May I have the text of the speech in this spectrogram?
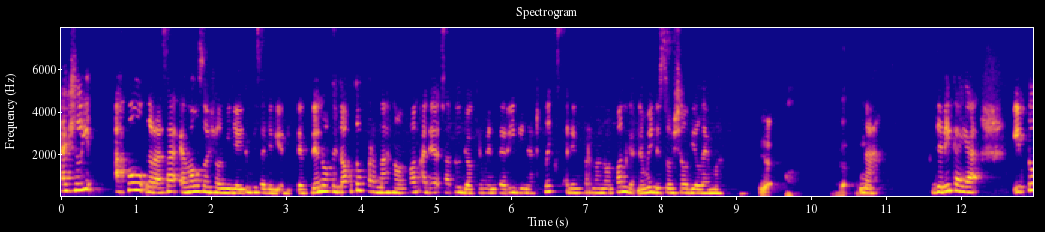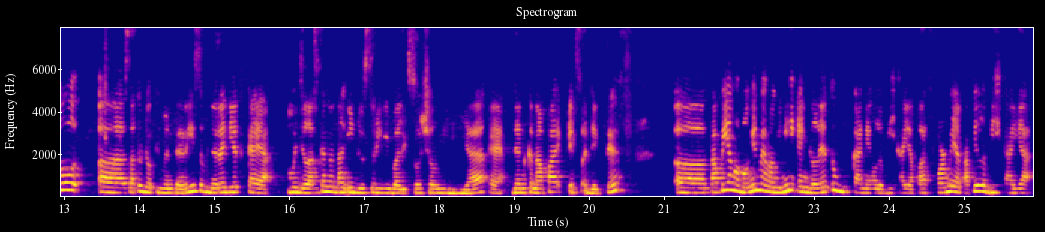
actually aku ngerasa emang social media itu bisa jadi addictive dan waktu itu aku tuh pernah nonton ada satu dokumenter di Netflix ada yang pernah nonton gak namanya The Social Dilemma ya yeah. nah jadi kayak itu uh, satu dokumenter sebenarnya dia kayak menjelaskan tentang industri di balik social media kayak dan kenapa it's addictive. Uh, tapi yang ngomongin memang ini angle-nya tuh bukan yang lebih kayak platformnya, tapi lebih kayak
